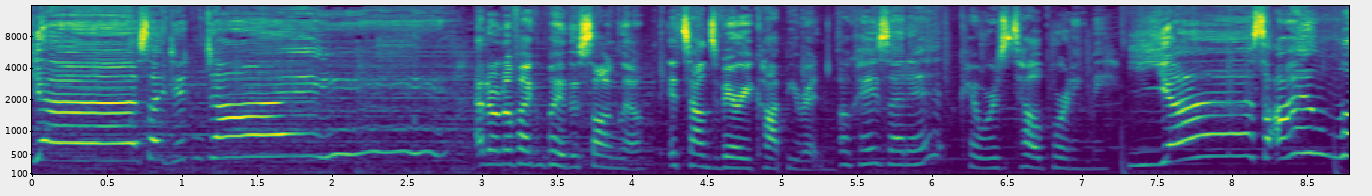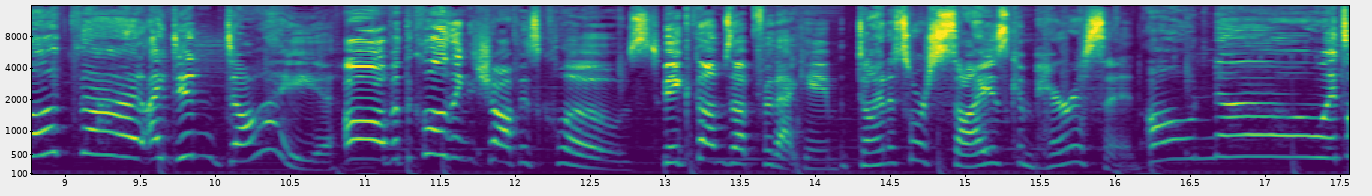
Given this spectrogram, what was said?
Yes, I didn't die. I don't know if I can play this song though. It sounds very copywritten. Okay, is that it? Okay, where's it teleporting me? Yes, I love that. I didn't die. Oh, but the clothing shop is closed. Big thumbs up for that game. Dinosaur size comparison. Oh no, it's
